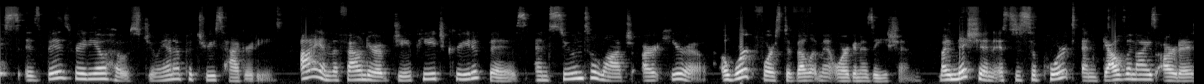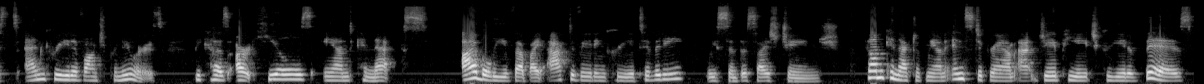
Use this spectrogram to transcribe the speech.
This is Biz Radio host Joanna Patrice Haggerty. I am the founder of JPH Creative Biz and soon to launch Art Hero, a workforce development organization. My mission is to support and galvanize artists and creative entrepreneurs because art heals and connects. I believe that by activating creativity, we synthesize change. Come connect with me on Instagram at JPH Creative Biz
